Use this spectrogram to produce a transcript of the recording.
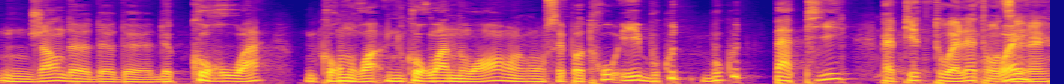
une genre de, de, de, de courroie, une courroie, une courroie noire, on sait pas trop, et beaucoup de, beaucoup de papier. papier de toilette, on Ouais. dirait.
